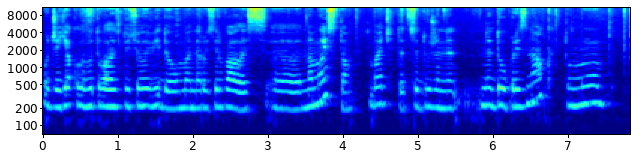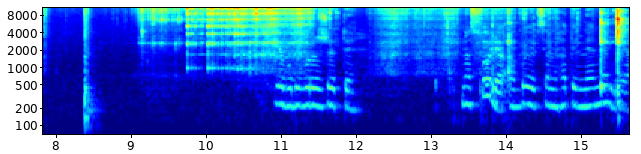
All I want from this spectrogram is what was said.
Отже, я коли готувалась до цього відео, у мене розірвалось е, намисто. Бачите, це дуже недобрий знак, тому я буду ворожити на солі, аби вся негативна енергія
